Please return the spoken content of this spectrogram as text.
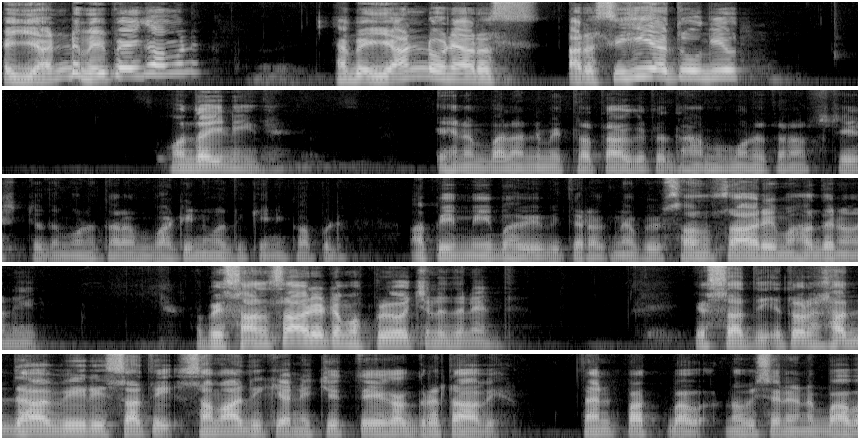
නේ. යන්න මේපේ ගමන. හැබැයි යන්න ඕනේ අර අර සිහිය ඇතුව ගියොත්. හොඳයි නේද? එහෙනම් බලන්න මේ තථාගත ධර්ම මොනතරම් ශ්‍රේෂ්ඨද මොනතරම් වටිනවද කියන එක අපිට අපේ මේ භවයේ විතරක් නෙවෙයි අපේ සංසාරේම හදනවා නේද? අපේ සංසාරේටම ප්‍රයෝජනද නැද්ද? ඒ සති. ඒතර ශ්‍රද්ධා, වීරි, සති, සමාධි කියන්නේ චිත්ත ඒකාග්‍රතාවය. තන්පත් බව, නොවිසරණ බව.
